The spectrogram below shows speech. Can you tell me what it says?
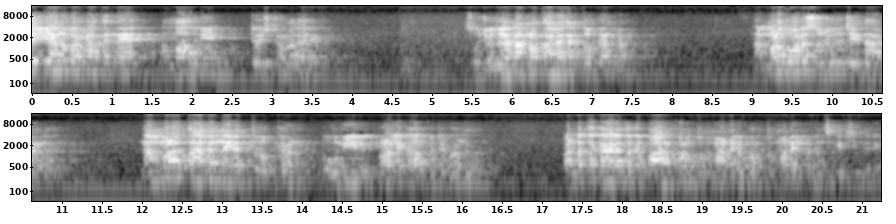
ചെയ്യുക എന്ന് പറഞ്ഞാൽ തന്നെ അള്ളാഹുവിന് ഏറ്റവും ഇഷ്ടമുള്ള കാര്യമാണ് സുജൂത് കാരണം നമ്മളെ തല നിലത്ത് വെക്കാണല്ലോ. നമ്മളെ പോലെ സുജൂത് ചെയ്യുന്ന ആരാണത് നമ്മളെ തല നിലത്ത് വെക്കാണ് ഭൂമിയിൽ. ഇപ്പോഴല്ലേ കാർപ്പറ്റ് ഒക്കെ വന്നത്? പണ്ടത്തെ കാലത്തൊക്കെ പാറപ്പുറത്തും മണൽ പുറത്തും മണലിലൊക്കെ നിസ്കരിച്ചിട്ടില്ലേ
